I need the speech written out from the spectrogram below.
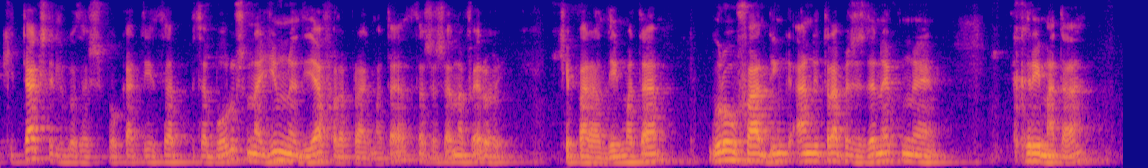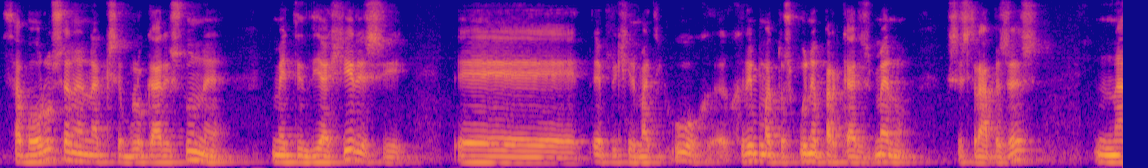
κοιτάξτε λίγο θα σας πω κάτι. Θα, θα μπορούσαν να γίνουν διάφορα πράγματα. Θα σας αναφέρω και παραδείγματα. Grow funding, αν οι τράπεζες δεν έχουν χρήματα, θα μπορούσαν να ξεμπλοκαριστούν με τη διαχείριση ε, επιχειρηματικού χρήματος που είναι παρκαρισμένο στις τράπεζες να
